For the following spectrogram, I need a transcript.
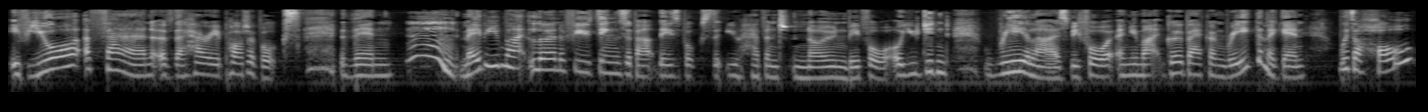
if you're a fan of the Harry Potter books, then hmm, maybe you might learn a few things about these books that you haven't known before or you didn't realize before, and you might go back and read them again with a whole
